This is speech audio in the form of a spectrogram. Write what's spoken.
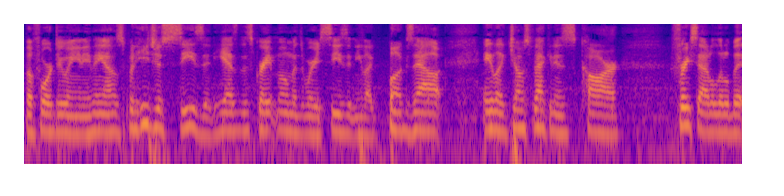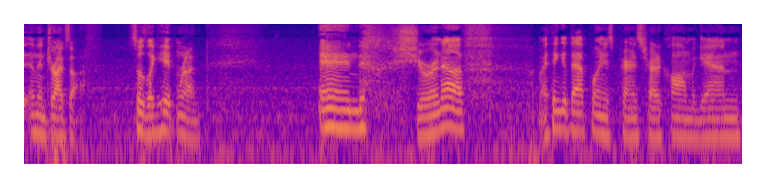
before doing anything else but he just sees it. He has this great moment where he sees it and he like bugs out and he like jumps back in his car freaks out a little bit and then drives off. So it's like hit and run. And sure enough i think at that point his parents try to call him again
